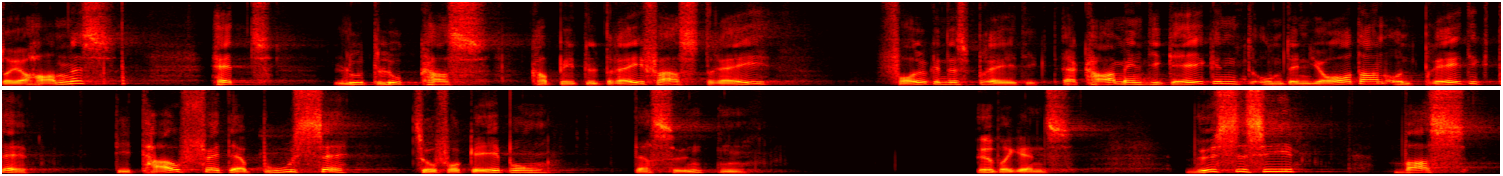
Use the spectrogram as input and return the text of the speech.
Der Johannes hat laut Lukas Kapitel 3, Vers 3 Folgendes predigt. Er kam in die Gegend um den Jordan und predigte die Taufe der Buße zur Vergebung der Sünden. Übrigens, Wissen Sie, was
